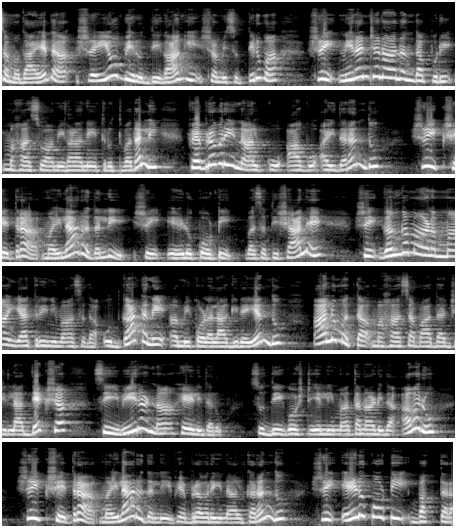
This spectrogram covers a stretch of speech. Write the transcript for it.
ಸಮುದಾಯದ ಶ್ರೇಯೋಭಿವೃದ್ಧಿಗಾಗಿ ಶ್ರಮಿಸುತ್ತಿರುವ ಶ್ರೀ ನಿರಂಜನಾನಂದಪುರಿ ಮಹಾಸ್ವಾಮಿಗಳ ನೇತೃತ್ವದಲ್ಲಿ ಫೆಬ್ರವರಿ ನಾಲ್ಕು ಹಾಗೂ ಐದರಂದು ಶ್ರೀ ಕ್ಷೇತ್ರ ಮೈಲಾರದಲ್ಲಿ ಶ್ರೀ ಏಳುಕೋಟಿ ವಸತಿ ಶಾಲೆ, ಶ್ರೀ ಗಂಗಮಾಳಮ್ಮ ಯಾತ್ರಿ ನಿವಾಸದ ಉದ್ಘಾಟನೆ ಹಮ್ಮಿಕೊಳ್ಳಲಾಗಿದೆ ಎಂದು ಆಲುಮತ್ತ ಮಹಾಸಭಾದ ಜಿಲ್ಲಾಧ್ಯಕ್ಷ ಸಿ ವೀರಣ್ಣ ಹೇಳಿದರು. ಸುದ್ದಿಗೋಷ್ಠಿಯಲ್ಲಿ ಮಾತನಾಡಿದ ಅವರು ಶ್ರೀ ಕ್ಷೇತ್ರ ಮೈಲಾರದಲ್ಲಿ ಫೆಬ್ರವರಿ ನಾಲ್ಕರಂದು ಶ್ರೀ ಏಳುಕೋಟಿ ಭಕ್ತರ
